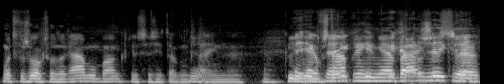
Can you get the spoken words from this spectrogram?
Wordt verzorgd door de Rabobank. Dus er zit ook een klein uh, culinaire verstapering nee, bij. Dus, zeker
